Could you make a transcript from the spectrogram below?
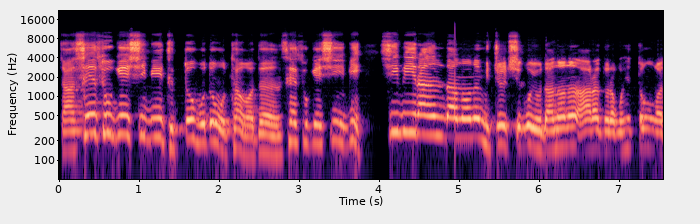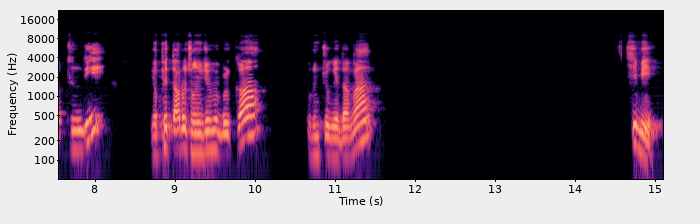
자, 세속의 시비 듣도 보도 못하거든. 세속의 시비. 시비라는 단어는 밑줄 치고 요 단어는 알아두라고 했던 것 같은데 옆에 따로 정리 좀 해볼까? 오른쪽에다가 시비.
